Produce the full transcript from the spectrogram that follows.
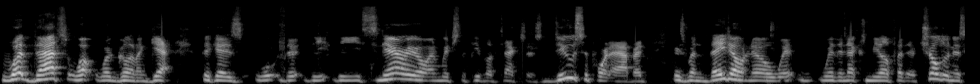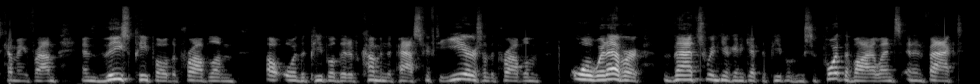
what that's what we're going to get because the, the the scenario in which the people of Texas do support Abbott is when they don't know where, where the next meal for their children is coming from, and these people are the problem, uh, or the people that have come in the past fifty years are the problem, or whatever. That's when you're going to get the people who support the violence, and in fact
